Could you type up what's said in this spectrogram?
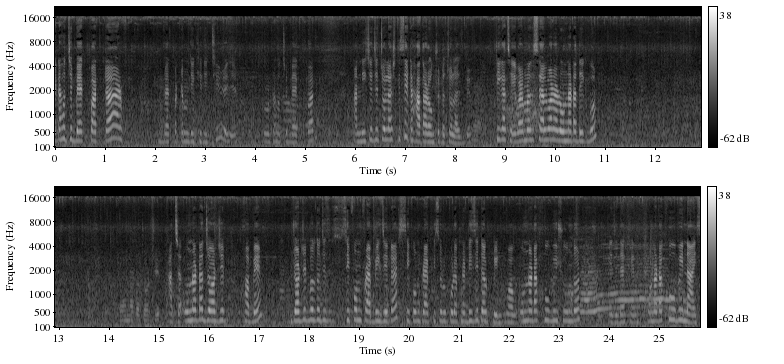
এটা হচ্ছে ব্যাক পার্টটা আর ব্যাক পার্টটা আমি দেখিয়ে দিচ্ছি। এই যে পুরোটা হচ্ছে ব্যাক পার্ট আর নিচে যে চলে আসতেছে এটা হাতার অংশটা চলে আসবে। ঠিক আছে এবার আমরা সালোয়ার আর ওন্নাটা দেখব। আচ্ছা ওন্নাটা জর্জেট হবে। জর্জেট বলতে যে সিফন ফ্যাব্রিক যেটা সিফন ফ্যাব্রিক্সের উপরে আপনার ডিজিটাল প্রিন্ট ওন্নাটা খুবই সুন্দর। এই যে দেখেন ওন্নাটা খুবই নাইস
